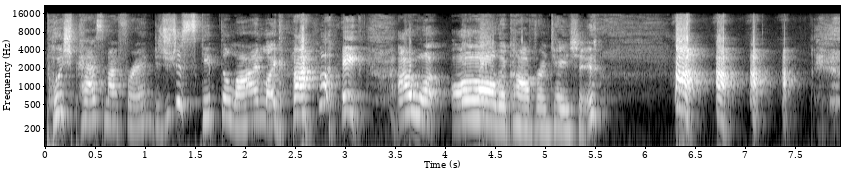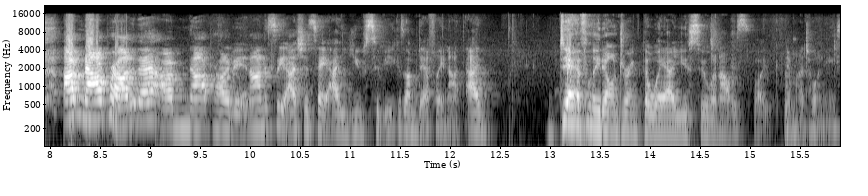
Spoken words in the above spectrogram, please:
push past my friend? Did you just skip the line? Like, I'm like, I want all the confrontation. I'm not proud of that. I'm not proud of it. And honestly, I should say I used to be because I'm definitely not. I definitely don't drink the way I used to when I was like in my 20s.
